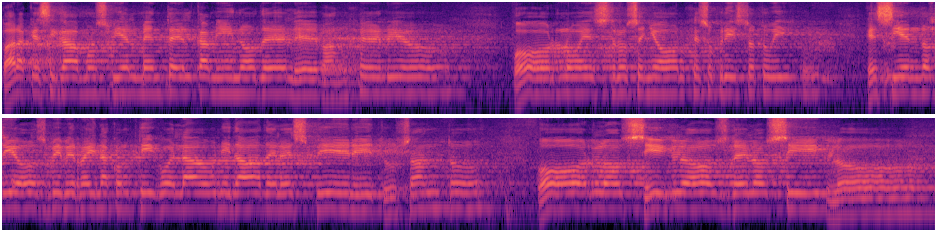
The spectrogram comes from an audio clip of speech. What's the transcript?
para que sigamos fielmente el camino del Evangelio. Por nuestro Señor Jesucristo, tu Hijo que siendo Dios vive y reina contigo en la unidad del Espíritu Santo, por los siglos de los siglos.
